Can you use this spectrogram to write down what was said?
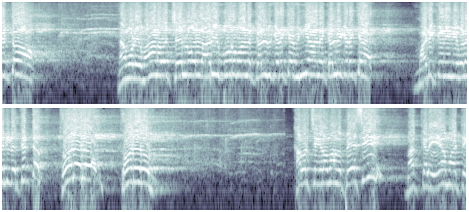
திட்டம். நம்முடைய மாணவ செல்வங்கள் அறிவுபூர்வமான கல்வி கிடைக்க விஞ்ஞான கல்வி கிடைக்க மடிக்கணினி வழங்குகிற திட்டம் தொடரும் தொடரும். கவர்ச்சிகரமாக பேசி மக்களை ஏமாற்றி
